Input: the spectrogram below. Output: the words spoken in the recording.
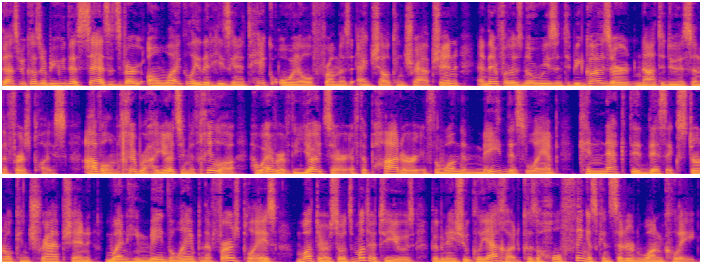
That's because Rabbi Yehuda says it's very unlikely that he's going to take oil from this eggshell contraption, and therefore there's no reason to be geyser not to do this in the first place. However, if the yotzer, if the potter, if the one that made this lamp connected this external contraption when he made the lamp in the first place, mutter, so it's mutter to use, because the whole thing is considered one kli.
